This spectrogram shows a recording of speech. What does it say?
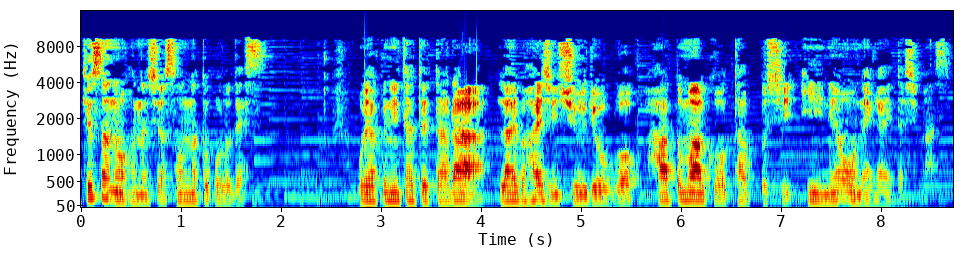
今朝のお話はそんなところです。お役に立てたら、ライブ配信終了後、ハートマークをタップし、いいねをお願いいたします。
